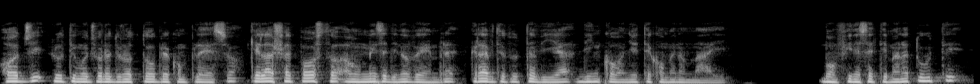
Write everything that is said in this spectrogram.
Oggi, l'ultimo giorno di un ottobre complesso, che lascia il posto a un mese di novembre, gravita tuttavia di incognite come non mai. Buon fine settimana a tutti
